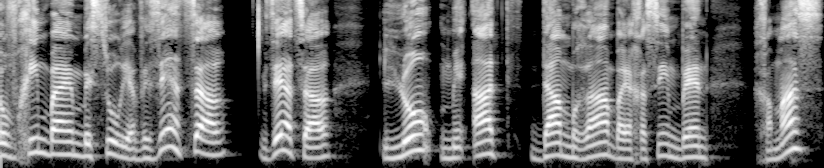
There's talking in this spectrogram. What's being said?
טובחים בהם בסוריה. וזה יצר, זה יצר לא מעט דם רע ביחסים בין חמאס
